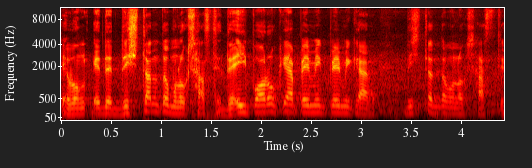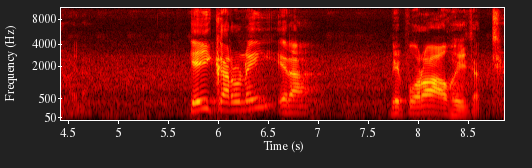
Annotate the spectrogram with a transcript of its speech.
এবং এদের দৃষ্টান্তমূলক শাস্তি দেয়। এই পরকীয়া প্রেমিক প্রেমিকার দৃষ্টান্তমূলক শাস্তি হয় না। এই কারণেই এরা বেপরোয়া হয়ে যাচ্ছে।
